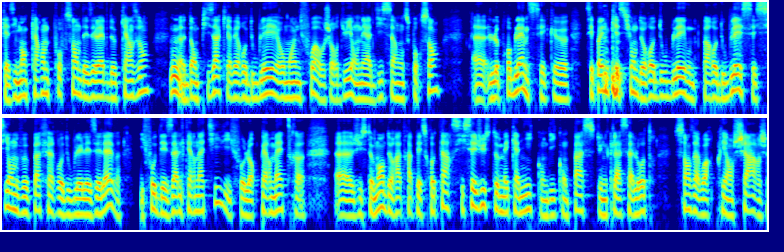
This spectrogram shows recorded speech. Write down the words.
quasiment 40% des élèves de 15 ans mmh. dans PISA qui avaient redoublé au moins une fois. Aujourd'hui, on est à 10 à 11%. Euh, le problème, c'est que c'est pas une question de redoubler ou de pas redoubler. C'est si on ne veut pas faire redoubler les élèves, il faut des alternatives. Il faut leur permettre euh, justement de rattraper ce retard. Si c'est juste mécanique, qu'on dit qu'on passe d'une classe à l'autre sans avoir pris en charge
